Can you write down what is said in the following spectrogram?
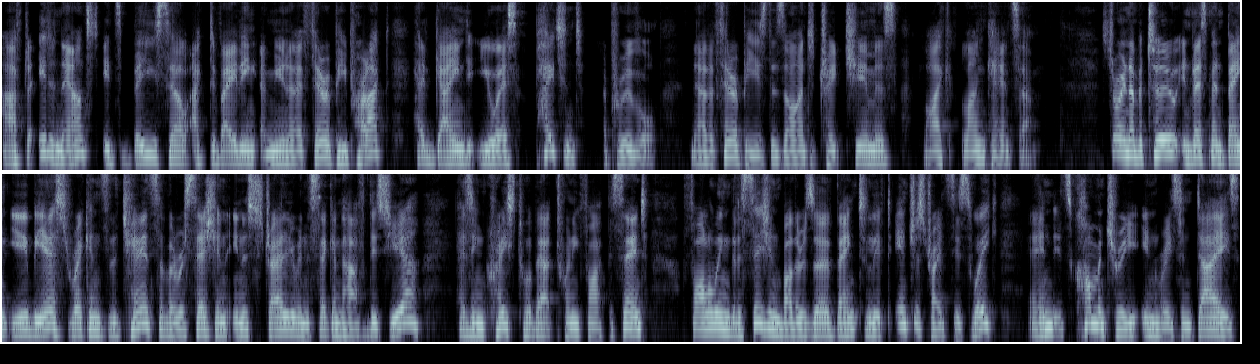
after it announced its B cell activating immunotherapy product had gained US patent approval. Now, the therapy is designed to treat tumours like lung cancer. Story number two investment bank UBS reckons the chance of a recession in Australia in the second half of this year has increased to about 25%, following the decision by the Reserve Bank to lift interest rates this week and its commentary in recent days.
